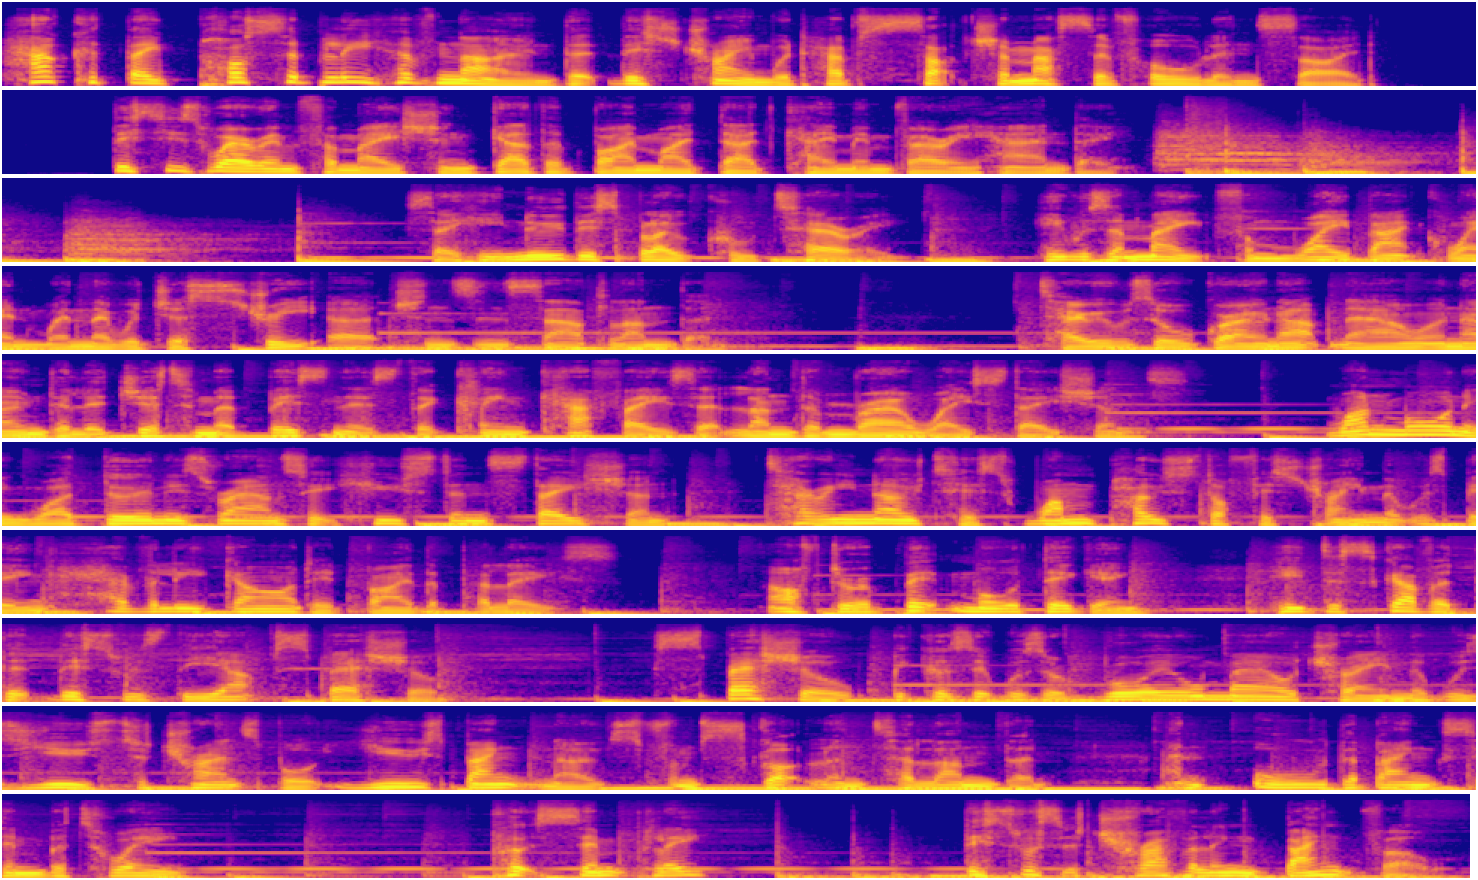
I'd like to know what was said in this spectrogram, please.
How could they possibly have known that this train would have such a massive haul inside? This is where information gathered by my dad came in very handy. So he knew this bloke called Terry. He was a mate from way back when, when they were just street urchins in South London. Terry was all grown up now and owned a legitimate business that cleaned cafes at London railway stations. One morning, while doing his rounds at Euston Station, Terry noticed one post office train that was being heavily guarded by the police. After a bit more digging, he discovered that this was the Up Special. Special because it was a Royal Mail train that was used to transport used banknotes from Scotland to London and all the banks in between. Put simply, this was a travelling bank vault.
